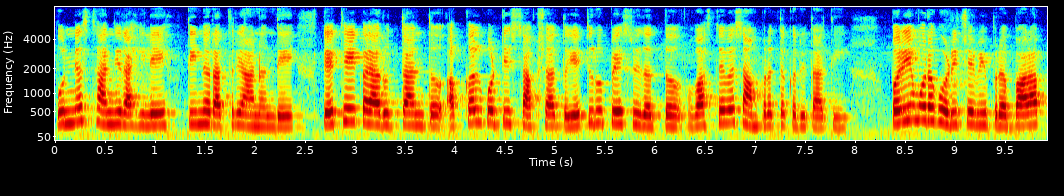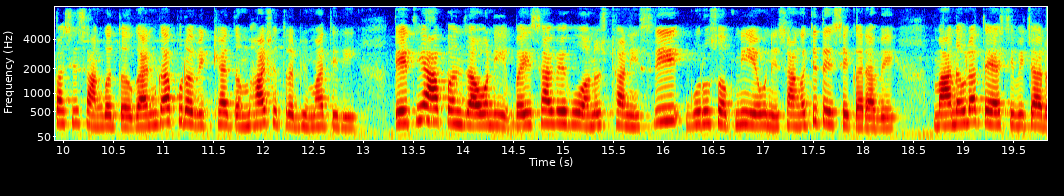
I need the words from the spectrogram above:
पुण्यस्थानी राहिले. तीन रात्री आनंदे. तेथे कळा वृत्तांत अक्कलकोटी साक्षात येतिरूपे श्रीदत्त वास्तव्य सांप्रत करिताती. परी मुरघोडीचे विप्र बाळाप्पाशी सांगत गाणगापुर विख्यात महाक्षेत्र भीमातिरी. तेथे आपण जावनी बैसावे हो अनुष्ठानी श्री गुरु स्वप्नी येऊनी सांगते तैसे करावे. मानवला तयासी विचार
